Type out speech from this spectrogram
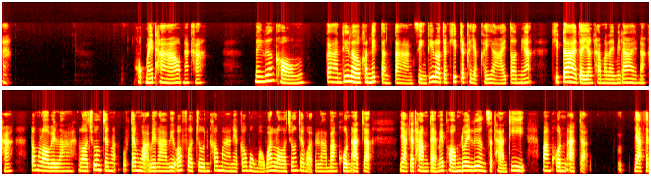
อะหกไม้เท้านะคะ ในเรื่องของการที่เราคอนเน็กต่างๆ สิ่งที่เราจะคิดจะขยับขยายตอนเนี้ย คิดได้แต่ยังทำอะไรไม่ได้นะคะ ต้องรอเวลารอช่วงจังหวะจังหวะเวลา View of Fortune เข้ามาเนี่ยก็บ่งบอกว่ารอช่วงจังหวะเวลาบางคนอาจจะอยากจะทำแต่ไม่พร้อมด้วยเรื่องสถานที่ บางคนอาจจะอยากจะ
